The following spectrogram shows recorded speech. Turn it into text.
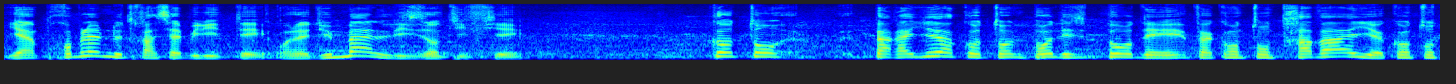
il y a un problème de traçabilité. On a du mal à les identifier. Par ailleurs, quand on, travaille, quand on,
